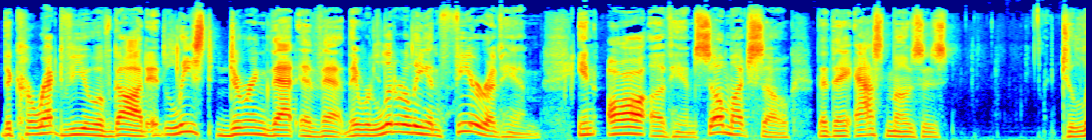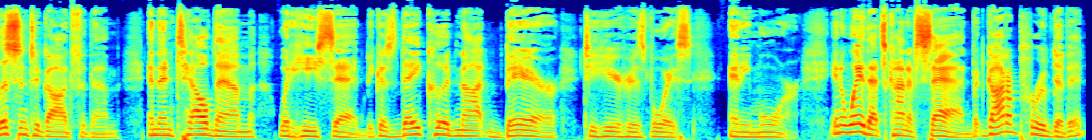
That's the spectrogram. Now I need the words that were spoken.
the correct view of God, at least during that event. They were literally in fear of him, in awe of him, so much so that they asked Moses to listen to God for them and then tell them what he said because they could not bear to hear his voice anymore. In a way, that's kind of sad, but God approved of it.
